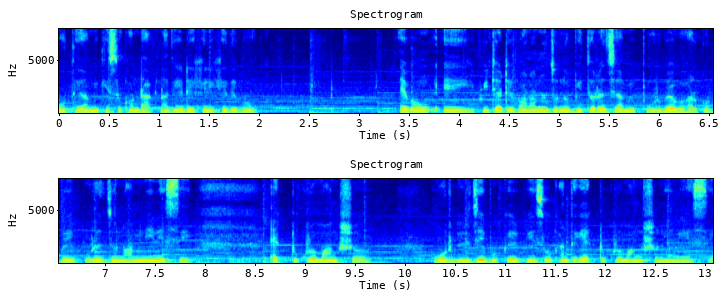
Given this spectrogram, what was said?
মথে আমি কিছুক্ষণ ঢাকনা দিয়ে রেখে রেখে দেবো। এবং এই পিঠাটি বানানোর জন্য ভিতরে যে আমি পুর ব্যবহার করব, এই পুরের জন্য আমি নিয়ে নিয়েছি এক টুকরো মাংস। মুরগির যে বুকের পিস, ওখান থেকে এক টুকরো মাংস নিয়ে নিয়েছি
